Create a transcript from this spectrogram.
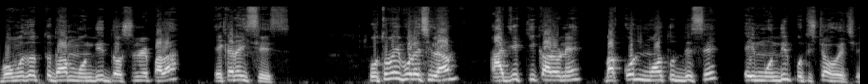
ব্রহ্মদত্ত ধাম মন্দির দর্শনের পালা এখানেই শেষ। প্রথমেই বলেছিলাম আজকে কি কারণে বা কোন মত উদ্দেশ্যে এই মন্দির প্রতিষ্ঠা হয়েছে।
